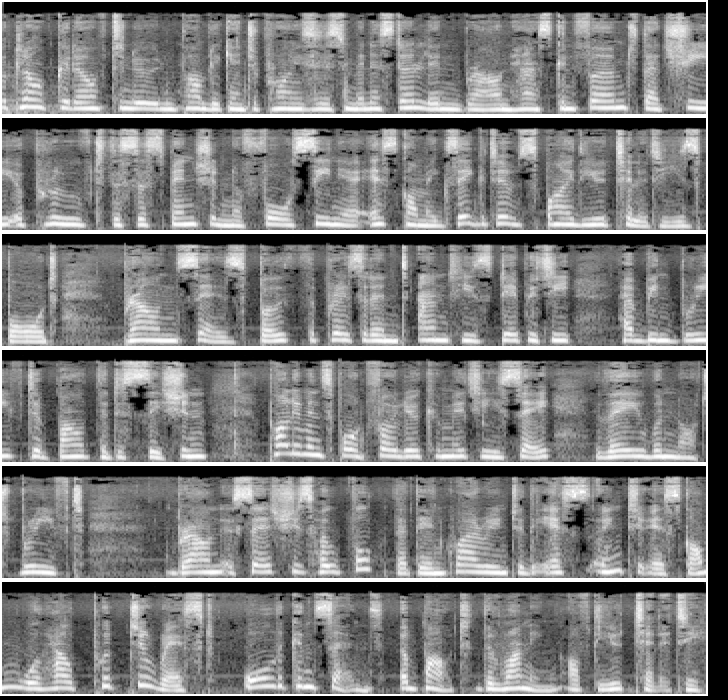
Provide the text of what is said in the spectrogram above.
o'clock, good afternoon. Public Enterprises Minister Lynne Brown has confirmed that she approved the suspension of four senior Eskom executives by the Utilities Board. Brown says both the President and his deputy have been briefed about the decision. Parliament's Portfolio Committee say they were not briefed. Brown says she's hopeful that the inquiry into, the es- into Eskom will help put to rest all the concerns about the running of the utility.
